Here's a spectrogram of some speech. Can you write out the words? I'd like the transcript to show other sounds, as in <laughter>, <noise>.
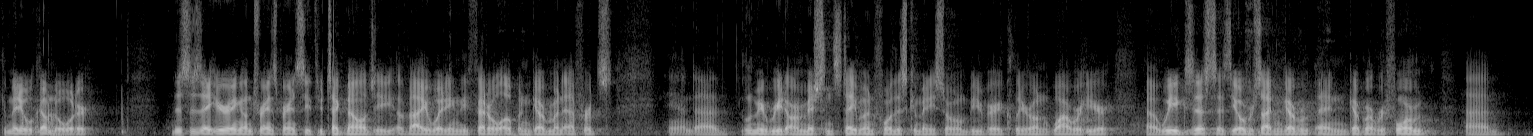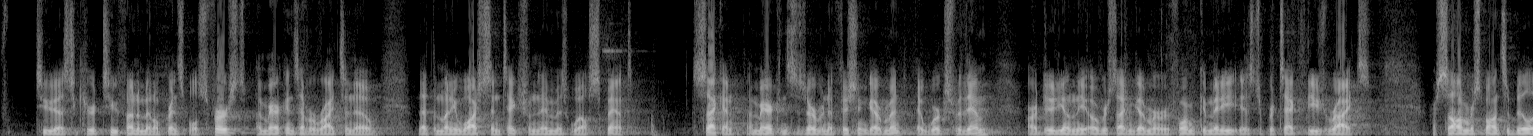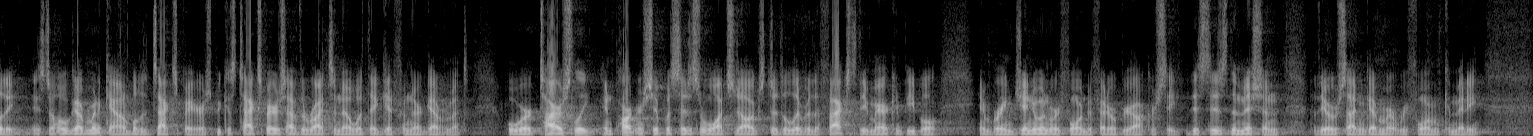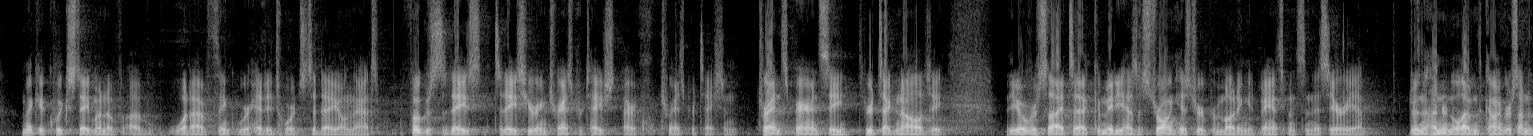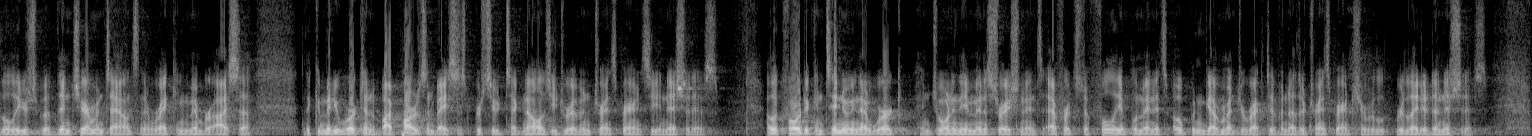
Committee will come to order. This is a hearing on transparency through technology, evaluating the Federal open government efforts. And uh, let me read our mission statement for this committee so I will be very clear on why we are here. Uh, we exist as the Oversight and Government, and government Reform uh, to uh, secure two fundamental principles. First, Americans have a right to know that the money Washington takes from them is well spent. Second, Americans deserve an efficient government that works for them. Our duty on the Oversight and Government Reform Committee is to protect these rights. Our solemn responsibility is to hold government accountable to taxpayers because taxpayers have the right to know what they get from their government. We will work tirelessly in partnership with citizen watchdogs to deliver the facts to the American people and bring genuine reform to Federal bureaucracy. This is the mission of the Oversight and Government Reform Committee. I'll make a quick statement of, of what I think we are headed towards today on that. Focus today's today's hearing transportation or transportation transparency through technology. The Oversight uh, Committee has a strong history of promoting advancements in this area. During the 111th Congress, under the leadership of then-Chairman Towns and the Ranking Member Issa, the committee worked on a bipartisan basis to pursue technology-driven transparency initiatives. I look forward to continuing that work and joining the Administration in its efforts to fully implement its Open Government Directive and other transparency-related initiatives.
